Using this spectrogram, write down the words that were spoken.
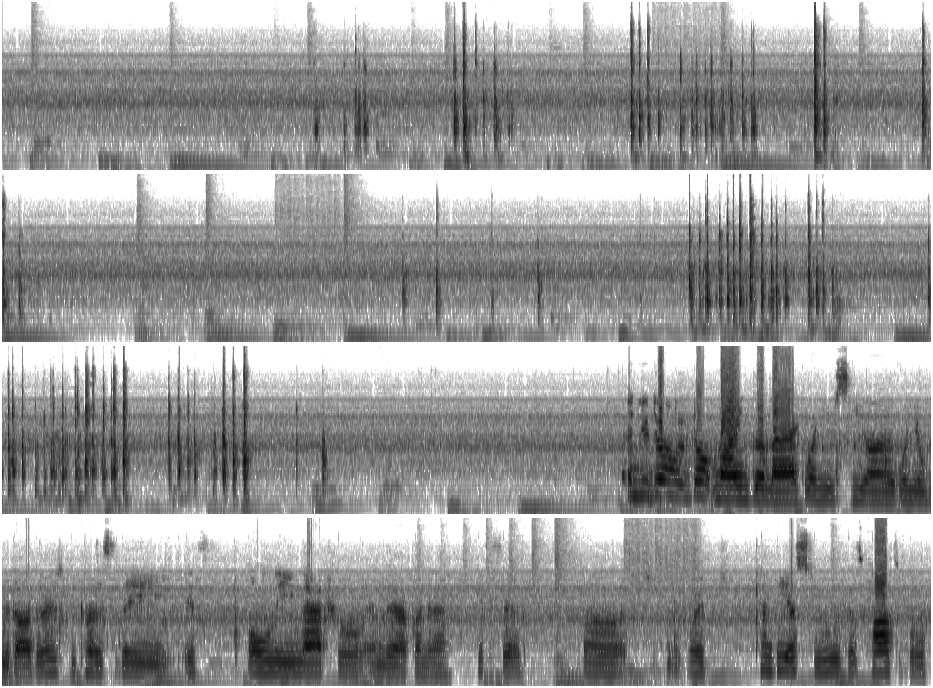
don't don't mind the lag when you see uh, when you're with others because they it's only natural and they're gonna fix it uh, so it can be as smooth as possible.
